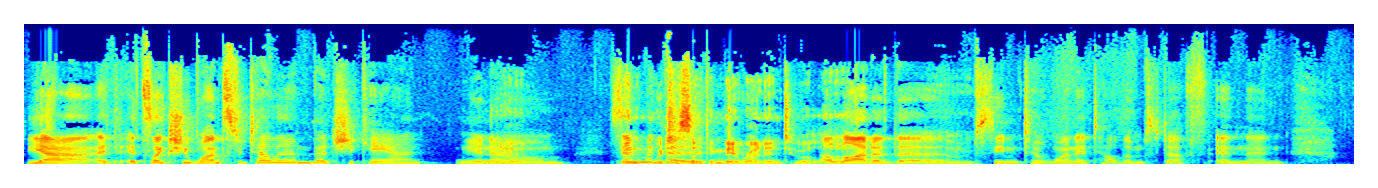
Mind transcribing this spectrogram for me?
yeah, it, it's like she wants to tell him, but she can't. You know, same And, which the, is something they run into a lot. a lot of the Mm-hmm. seem to want to tell them stuff and then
